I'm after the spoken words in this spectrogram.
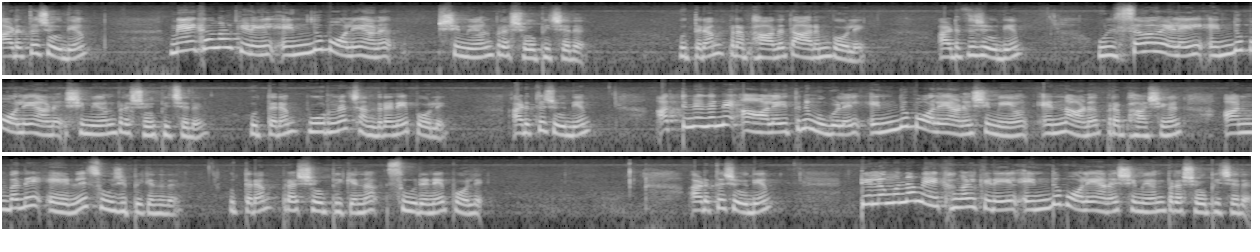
അടുത്ത ചോദ്യം മേഘങ്ങൾക്കിടയിൽ എന്തുപോലെയാണ് ഷിമയോൻ പ്രശോഭിച്ചത്? ഉത്തരം പ്രഭാത താരം പോലെ. അടുത്ത ചോദ്യം. ഉത്സവവേളയിൽ എന്തുപോലെയാണ് ഷിമിയോൻ പ്രശോഭിച്ചത്? ഉത്തരം പൂർണ ചന്ദ്രനെ പോലെ. അടുത്ത ചോദ്യം. അത്യുന്നതന്റെ ആലയത്തിന് മുകളിൽ എന്തുപോലെയാണ് ഷിമയോൻ എന്നാണ് പ്രഭാഷകൻ അൻപത് ഏഴിൽ സൂചിപ്പിക്കുന്നത്. ഉത്തരം പ്രശോഭിക്കുന്ന സൂര്യനെ പോലെ. അടുത്ത ചോദ്യം. തിളങ്ങുന്ന മേഘങ്ങൾക്കിടയിൽ എന്തുപോലെയാണ് ഷിമിയോൻ പ്രശോഭിച്ചത്?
